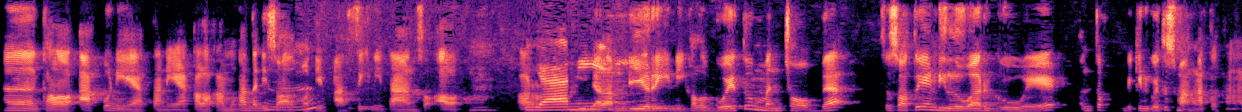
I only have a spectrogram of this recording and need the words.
Eh, kalau aku nih ya Tan ya, kalau kamu kan tadi soal Hmm. motivasi nih Tan, soal Iya di nih. dalam diri nih. Kalau gue tuh mencoba sesuatu yang di luar gue untuk bikin gue tuh semangat tuh Tan.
